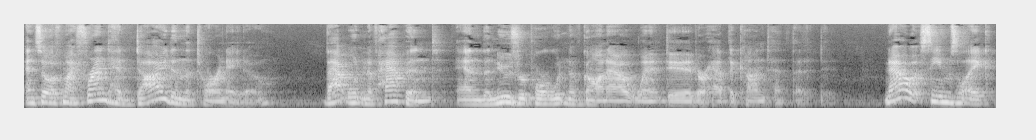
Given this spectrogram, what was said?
And so if my friend had died in the tornado, that wouldn't have happened and the news report wouldn't have gone out when it did or had the content that it did. Now it seems like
